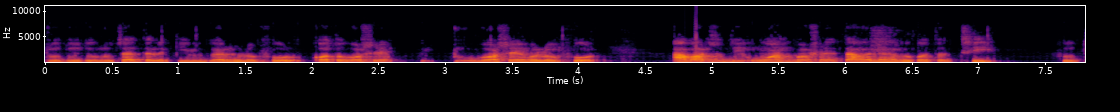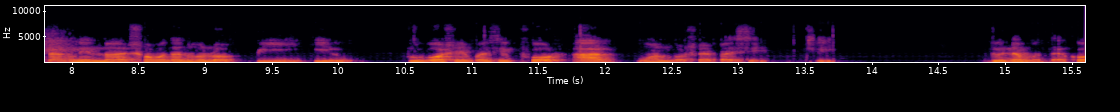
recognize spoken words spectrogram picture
টু দুই দুগুণ চার। তাহলে কিউ ইকুয়াল হলো ফোর কত বসে? টু বসে হলো ফোর আবার যদি ওয়ান বসাই তাহলে হবে কত? থ্রি সুতরাং নির্ণয়ের সমাধান হলো পি কিউ টু বসায় পাইছি ফোর আর ওয়ান বসায় পাইছি থ্রি দুই নম্বর দেখো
